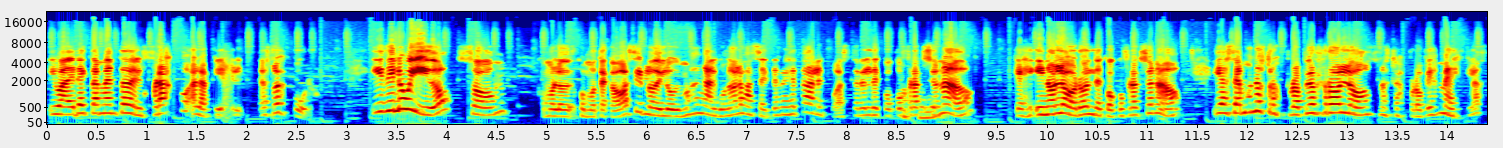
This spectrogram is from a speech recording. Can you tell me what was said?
y va directamente del frasco a la piel. Eso es puro. Y diluido son, como, lo, como te acabo de decir, lo diluimos en alguno de los aceites vegetales, puede ser el de coco fraccionado, que es inoloro, el de coco fraccionado, y hacemos nuestros propios rolons, nuestras propias mezclas.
